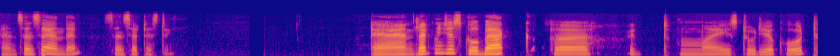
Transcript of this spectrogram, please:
and sensor and then sensor testing. And let me just go back uh, with my studio code.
